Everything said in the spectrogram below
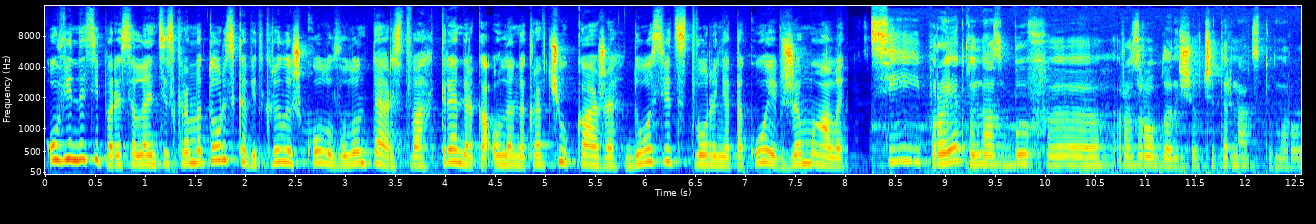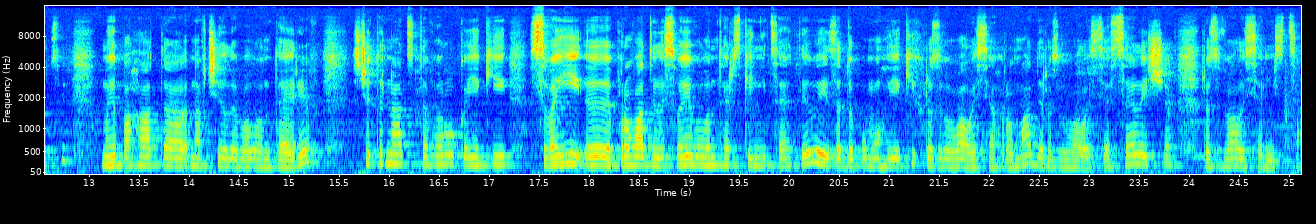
У Вінниці переселенці з Краматорська відкрили школу волонтерства. Тренерка Олена Кравчук каже, досвід створення такої вже мали. Цей проєкт у нас був е, розроблений ще в 2014 році. Ми багато навчили волонтерів з 2014 року, які свої, е, провадили свої волонтерські ініціативи, за допомогою яких розвивалися громади, розвивалися селища, розвивалися місця.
